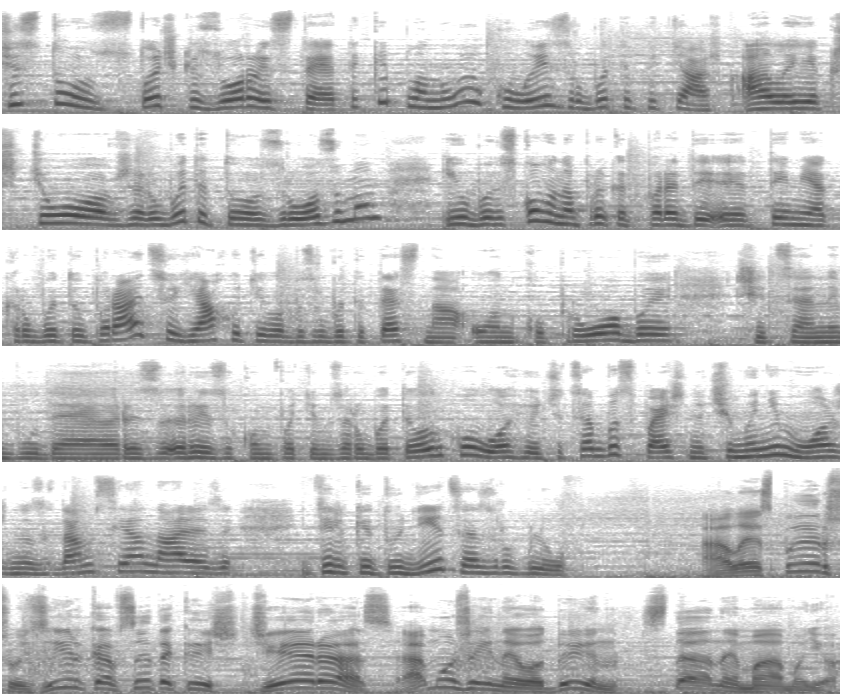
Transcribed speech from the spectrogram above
Чисто з точки зору естетики планую колись зробити підтяжку. Але якщо вже робити, то з розумом і обов'язково, наприклад, перед е, тим як робити операцію, я хотіла би зробити тест на онкопроби, чи це не буде ризиком потім заробити онкологію, чи це безпечно, чи мені можна, здам всі аналізи, і тільки тоді це зроблю. Але спершу зірка все-таки ще раз, а може й не один, стане мамою.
